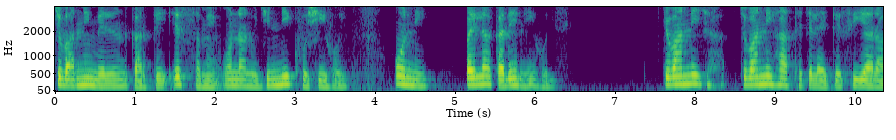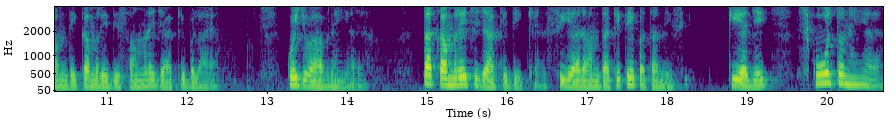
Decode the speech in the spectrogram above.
ਜਵਾਨੀ ਮਿਲਣ ਕਰਕੇ ਇਸ ਸਮੇਂ ਉਹਨਾਂ ਨੂੰ ਜਿੰਨੀ ਖੁਸ਼ੀ ਹੋਈ, ਓਨੀ ਪਹਿਲਾਂ ਕਦੇ ਨਹੀਂ ਹੋਈ ਸੀ। ਜਵਾਨੀ 'ਚ- ਜਵਾਨੀ ਹੱਥ 'ਚ ਲੈ ਕੇ ਸੀਆ ਰਾਮ ਦੇ ਕਮਰੇ ਦੇ ਸਾਹਮਣੇ ਜਾ ਕੇ ਬੁਲਾਇਆ। ਕੋਈ ਜਵਾਬ ਨਹੀਂ ਆਇਆ। ਤਾਂ ਕਮਰੇ 'ਚ ਜਾ ਕੇ ਦੇਖਿਆ, ਸੀਆ ਰਾਮ ਦਾ ਕਿਤੇ ਪਤਾ ਨਹੀਂ ਸੀ ਕਿ ਅਜੇ ਸਕੂਲ ਤੋਂ ਨਹੀਂ ਆਇਆ।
